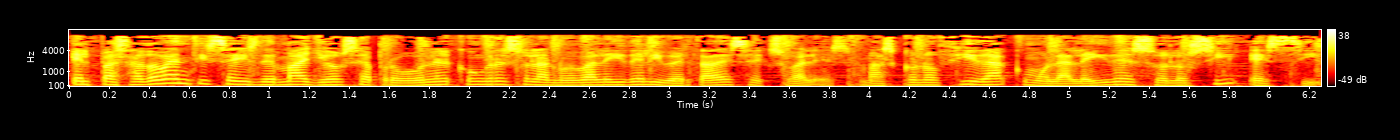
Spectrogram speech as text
El pasado 26 de mayo se aprobó en el Congreso la nueva Ley de Libertades Sexuales, más conocida como la Ley de Solo sí es sí,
